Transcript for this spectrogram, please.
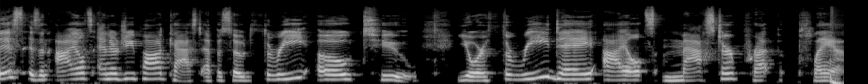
This is an IELTS Energy Podcast, episode 302, your three day IELTS Master Prep Plan.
